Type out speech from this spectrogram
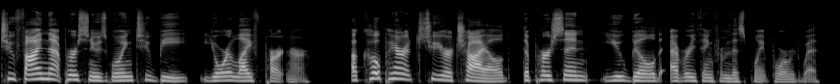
to find that person who's going to be your life partner, a co parent to your child, the person you build everything from this point forward with.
